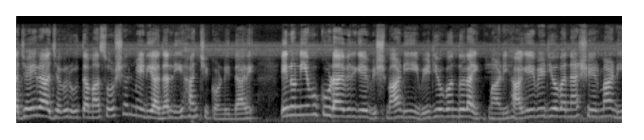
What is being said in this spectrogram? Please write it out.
ಅಜಯ್ ರಾಜ್ ಅವರು ತಮ್ಮ ಸೋಷಿಯಲ್ ಮೀಡಿಯಾದಲ್ಲಿ ಹಂಚಿಕೊಂಡಿದ್ದಾರೆ. ಇನ್ನು ನೀವು ಕೂಡ ಇವರಿಗೆ ವಿಶ್ ಮಾಡಿ, ಈ ವಿಡಿಯೋಗೊಂದು ಲೈಕ್ ಮಾಡಿ, ಹಾಗೆ ವಿಡಿಯೋವನ್ನು ಶೇರ್ ಮಾಡಿ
